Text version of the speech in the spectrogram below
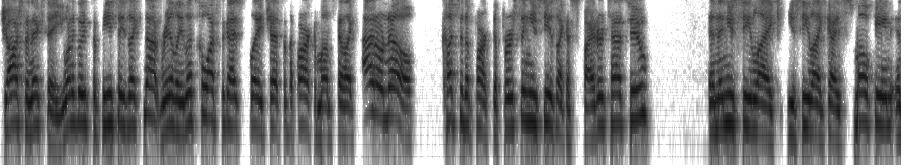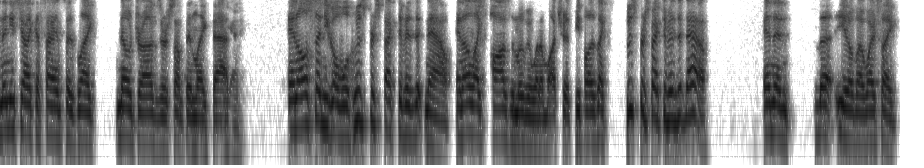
Josh, the next day, you want to go eat some pizza? He's like, not really. Let's go watch the guys play chess at the park. And mom's kind of like, I don't know. Cut to the park. The first thing you see is like a spider tattoo. And then you see like you see like guys smoking, and then you see like a sign that says like no drugs or something like that. Yeah. And all of a sudden you go, well, whose perspective is it now? And I'll like pause the movie when I'm watching it with people. I was like, whose perspective is it now? And then the you know my wife's like,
